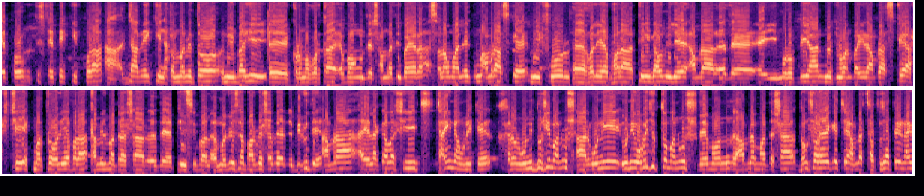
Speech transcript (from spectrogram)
এর পরবর্তী স্টেপে কি করা যাবে কিনা। সম্মানিত নির্বাহী কর্মকর্তা এবং যে সাংবাদিক ভাইয়েরা আসসালামু আলাইকুম। আমরা আজকে মিরপুর এ, হলিয়াপাড়া তিনগাঁও মিলে আমরা যে এই মুরব্বিয়ান জুয়ান ভাইয়েরা আমরা আজকে আসছি। একমাত্র হলিয়াপাড়া কামিল মাদ্রাসার যে প্রিন্সিপাল মজুর ইসলাম সাহেবের বিরুদ্ধে। আমরা এলাকাবাসী চাই না উনিকে কারণ উনি দোষী মানুষ আর উনি উনি অভিযুক্ত মানুষ। যেমন আমরা মাদ্রাসা ধ্বংস হয়ে গেছে আমরা ছাত্রছাত্রী নাই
